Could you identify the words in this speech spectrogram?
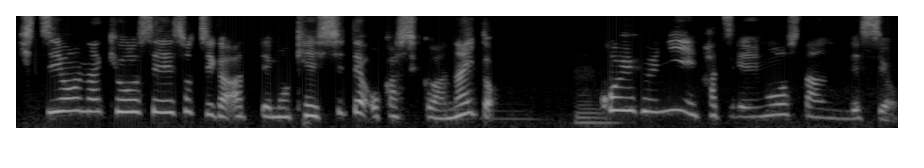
必要な強制措置があっても決しておかしくはないと。こういうふうに発言をしたんですよ。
